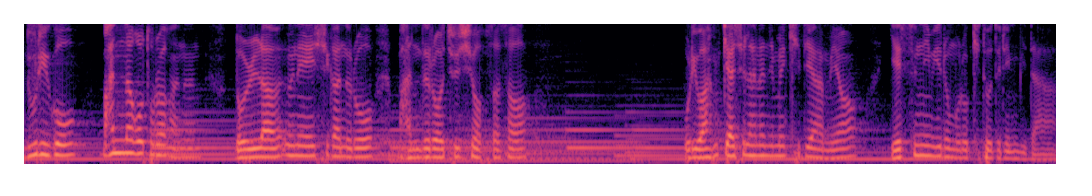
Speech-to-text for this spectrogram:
누리고 만나고 돌아가는 놀라운 은혜의 시간으로 만들어 주시옵소서. 우리와 함께 하실 하나님을 기대하며 예수님 이름으로 기도드립니다.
